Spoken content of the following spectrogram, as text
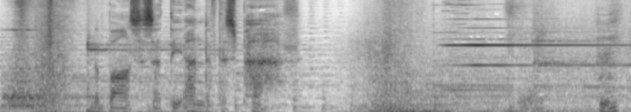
The boss is at the end of this path. Hmm?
